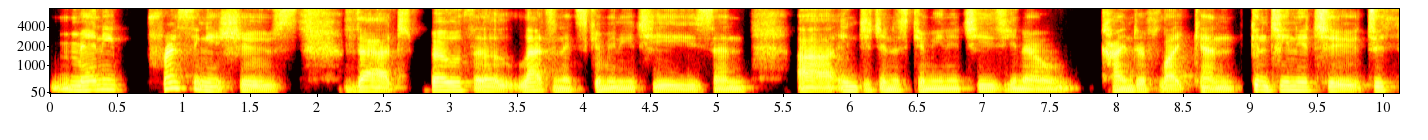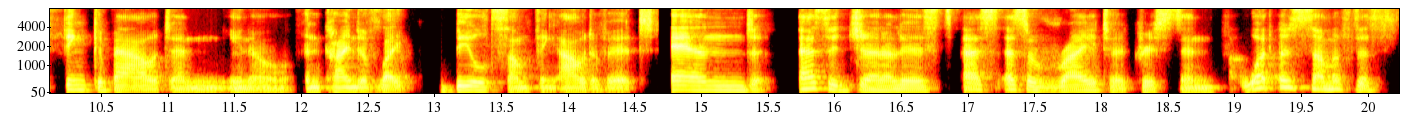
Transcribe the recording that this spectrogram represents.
many pressing issues that both the Latinx communities and uh, indigenous communities, you know, kind of like can continue to to think about and you know and kind of like build something out of it. And as a journalist, as as a writer, Kristen, what are some of the th-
